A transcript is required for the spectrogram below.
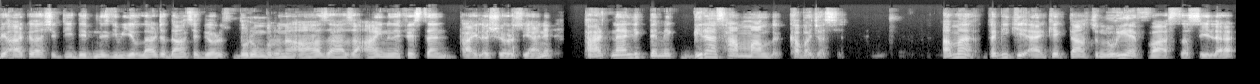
bir arkadaşlık değil. Dediğiniz gibi yıllarca dans ediyoruz. Burun buruna, ağız ağza aynı nefesten paylaşıyoruz yani. Partnerlik demek biraz hammallık, kabacası. Ama tabii ki erkek dansçı Nuriyev vasıtasıyla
